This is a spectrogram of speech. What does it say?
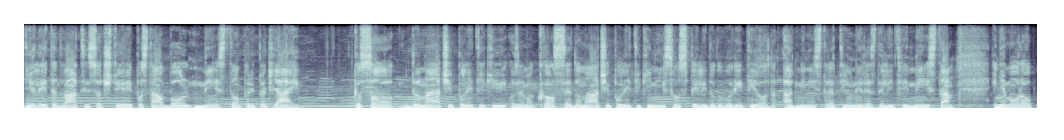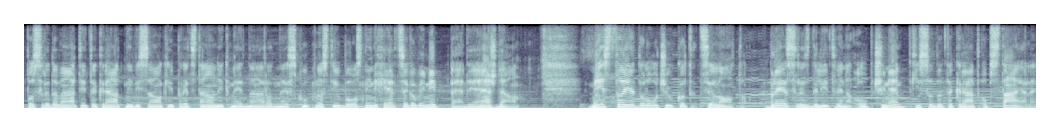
je leta 2004 postal bolj mesto pripetljaj. Ko so domači politiki, oziroma ko se domači politiki niso uspeli dogovoriti o administrativni razdelitvi mesta in je moral posredovati takratni visoki predstavnik mednarodne skupnosti v Bosni in Hercegovini, Paddy Ashdown. Mesto je določil kot celoto, brez razdelitve na občine, ki so do takrat obstajale.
